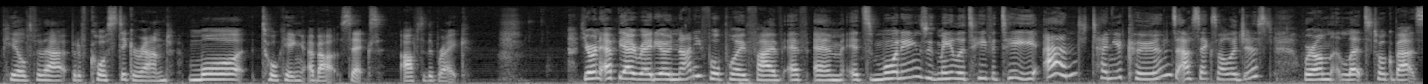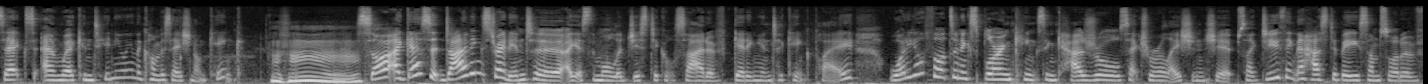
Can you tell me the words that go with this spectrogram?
peeled for that. But of course, stick around. More talking about sex after the break. You're on FBI Radio 94.5 FM. It's mornings with me, Latifa T, and Tanya Koens, our sexologist. We're on Let's Talk About Sex, and we're continuing the conversation on kink. hmm So, I guess diving straight into, I guess, the more logistical side of getting into kink play, what are your thoughts on exploring kinks in casual sexual relationships? Like, do you think there has to be some sort of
